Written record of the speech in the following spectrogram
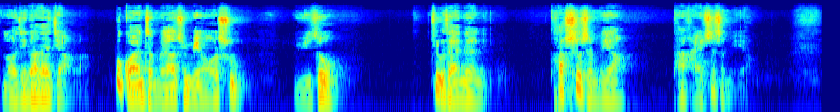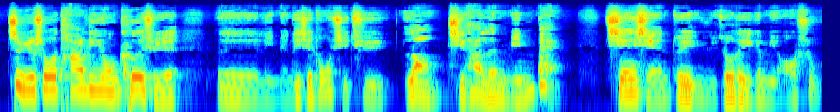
老金刚才讲了，不管怎么样去描述宇宙，就在那里，它是什么样，它还是什么样。至于说他利用科学，呃，里面的一些东西去让其他人明白先贤对宇宙的一个描述，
